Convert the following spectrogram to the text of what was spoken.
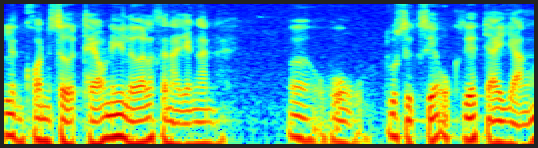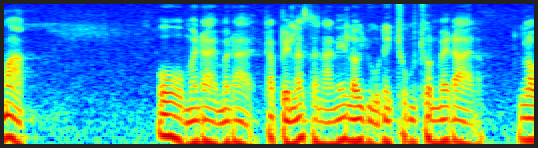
เล่นคอนเสิร์ตแถวนี้เหรอลักษณะอย่างนั้นเออโอ้โหรู้สึกเสียอกเสียใจอย่างมาก โอ้ไม่ได้ไม่ได้ ถ้าเป็นลักษณะนี้เราอยู่ในชุมชนไม่ได้แล้วเรา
